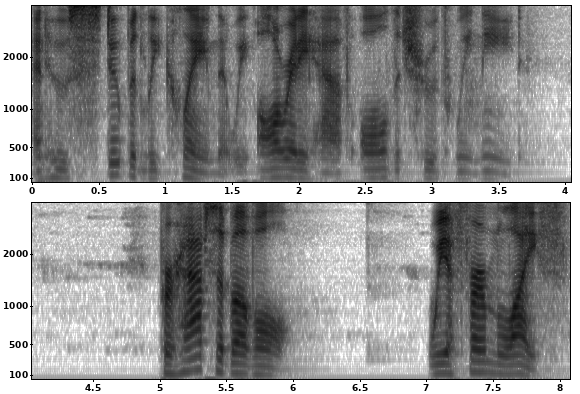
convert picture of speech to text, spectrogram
and who stupidly claim that we already have all the truth we need. Perhaps above all, we affirm life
